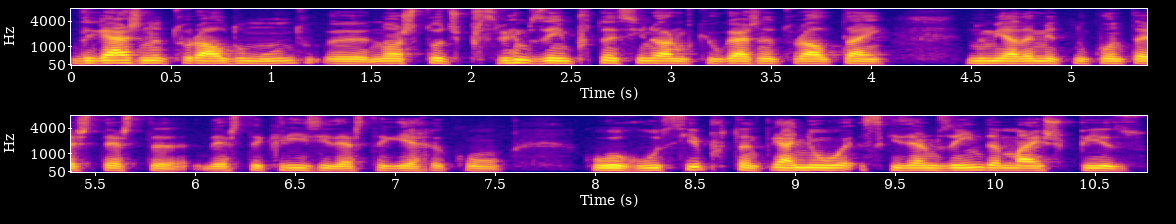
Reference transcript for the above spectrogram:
de gás natural do mundo. Uh, nós todos percebemos a importância enorme que o gás natural tem, nomeadamente no contexto desta, desta crise e desta guerra com, com a Rússia. Portanto, ganhou, se quisermos, ainda mais peso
